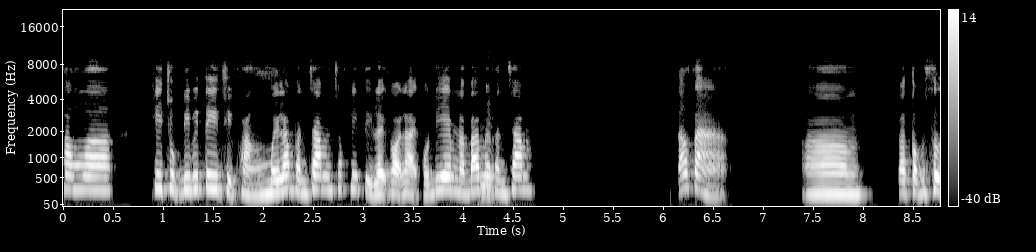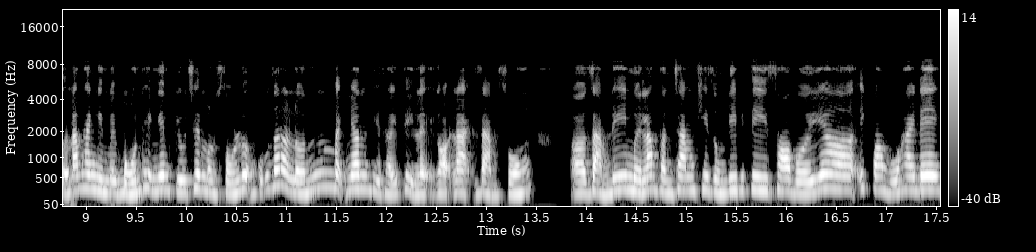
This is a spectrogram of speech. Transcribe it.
trong uh, khi chụp DPT chỉ khoảng 15% trong khi tỷ lệ gọi lại của DM là 30%. Tác giả uh, và cộng sự năm 2014 thì nghiên cứu trên một số lượng cũng rất là lớn bệnh nhân thì thấy tỷ lệ gọi lại giảm xuống uh, giảm đi 15% khi dùng DPT so với uh, X quang vú 2D.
